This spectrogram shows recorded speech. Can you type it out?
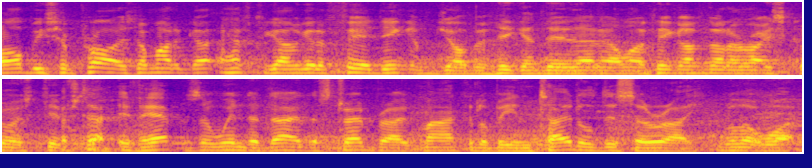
I'll be surprised. I might have to go and get a fair dinkum job if he can do that, Al. I think I'm not a racecourse If, tipster. if he happens to win today, the Stradbroke market will be in total disarray. Will it what?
